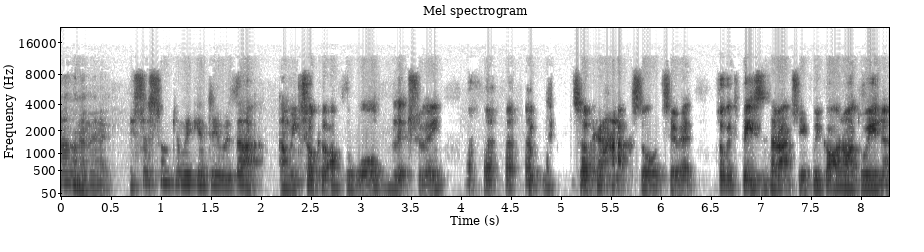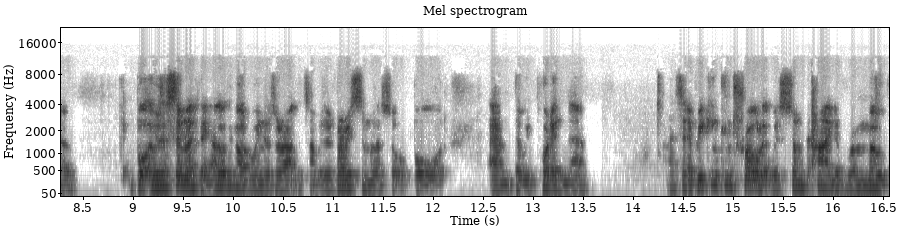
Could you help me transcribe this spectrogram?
hang on a minute, is there something we can do with that? And we took it off the wall, literally, took a hacksaw to it, took it to pieces, and said, actually, if we got an Arduino, but it was a similar thing. I don't think Arduinos were out at the time. It was a very similar sort of board um, that we put in there. I said, if we can control it with some kind of remote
